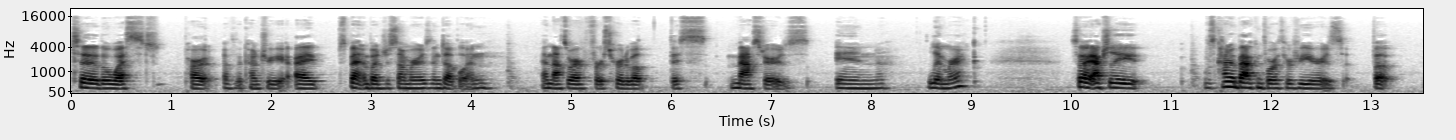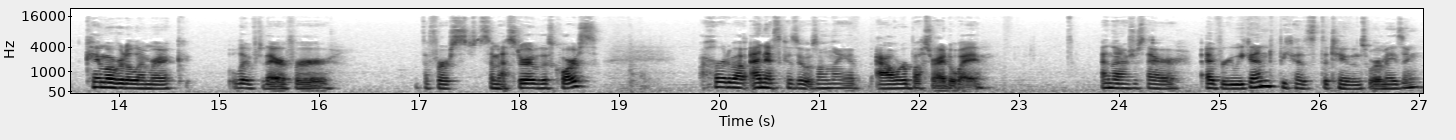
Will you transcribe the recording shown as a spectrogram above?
to the west part of the country. I spent a bunch of summers in Dublin, and that's where I first heard about this masters in Limerick. So I actually was kind of back and forth for a few years, but came over to Limerick, lived there for the first semester of this course. Heard about Ennis because it was only an hour bus ride away. And then I was just there every weekend because the tunes were amazing.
